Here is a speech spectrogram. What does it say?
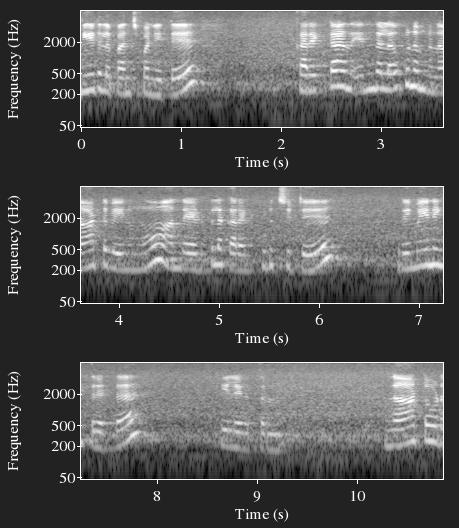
நீடில் பஞ்ச் பண்ணிவிட்டு கரெக்டாக எந்த அளவுக்கு நமக்கு நாட்டு வேணுமோ அந்த இடத்துல கரெக்ட் பிடிச்சிட்டு ரிமைனிங் த்ரெட்டை கீழே எடுத்துடணும். நாட்டோட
